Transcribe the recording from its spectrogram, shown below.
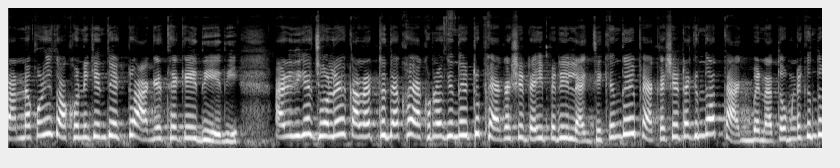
রান্না করি তখনই কিন্তু একটু আগে থেকেই দিয়ে দিই। আর এদিকে ঝোলের কালারটা দেখো, এখনও কিন্তু একটু ফ্যাকাশে টাইপেরই লাগছে। কিন্তু এই ফ্যাকাশেটা কিন্তু আর থাকবে না, তোমরা কিন্তু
